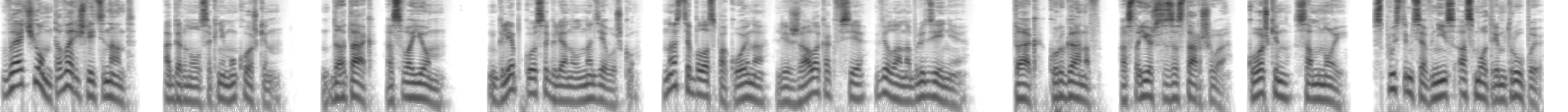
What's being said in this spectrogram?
«Вы о чем, товарищ лейтенант?» — обернулся к нему Кошкин. «Да так, о своем. Глеб косо глянул на девушку. Настя была спокойна, лежала, как все, вела наблюдение. «Так, Курганов, остаешься за старшего. Кошкин со мной. Спустимся вниз, осмотрим трупы.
